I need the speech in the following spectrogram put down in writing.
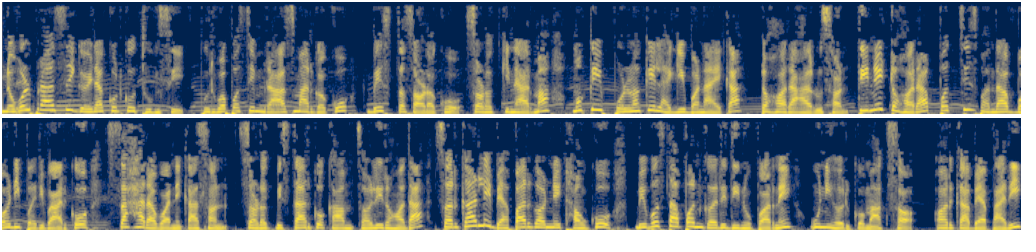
नवलप्रासी गैडाकोटको थुम्सी पूर्व पश्चिम राजमार्गको व्यस्त सड़क हो। सड़क किनारमा मकै पोल्नकै लागि बनाएका टहराहरू छन्। तीनै टहरा पच्चीस भन्दा बढ़ी परिवारको सहारा बनेका छन्। सड़क विस्तारको काम चलिरहँदा सरकारले व्यापार गर्ने ठाउँको व्यवस्थापन गरिदिनुपर्ने उनीहरूको माग छ। अर्का व्यापारी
